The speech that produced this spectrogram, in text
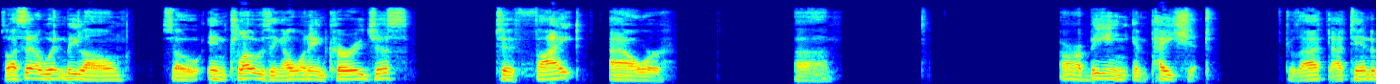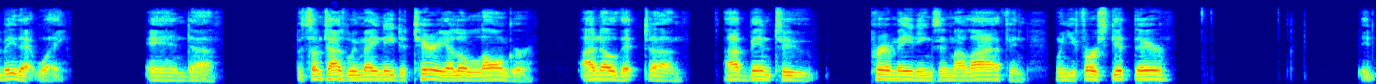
So I said I wouldn't be long. So in closing, I want to encourage us to fight our uh, our being impatient because I, I tend to be that way. And uh, but sometimes we may need to tarry a little longer. I know that uh, I've been to prayer meetings in my life, and when you first get there, it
